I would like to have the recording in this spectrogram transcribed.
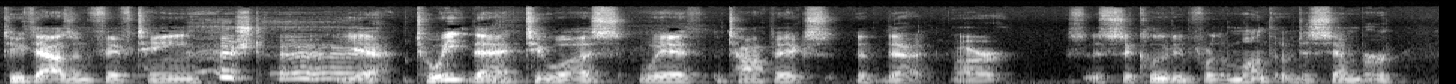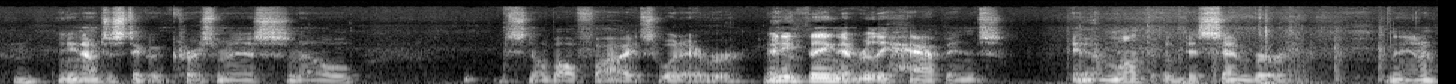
2015. Hashtag. Yeah, tweet that to us with topics that are secluded for the month of December. You know, just stick with Christmas, snow, snowball fights, whatever. Yeah. Anything that really happens in Yeah. the month of December. You know,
